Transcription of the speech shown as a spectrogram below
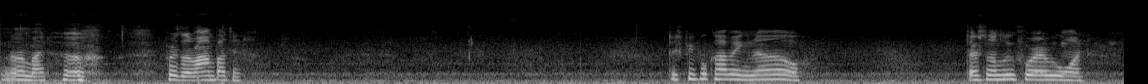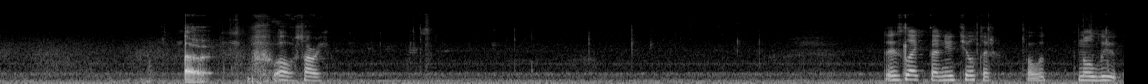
never mind. Press the wrong button. There's people coming, no. There's no loot for everyone. Uh. Oh, sorry. There's like the new tilted, but with no loot.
